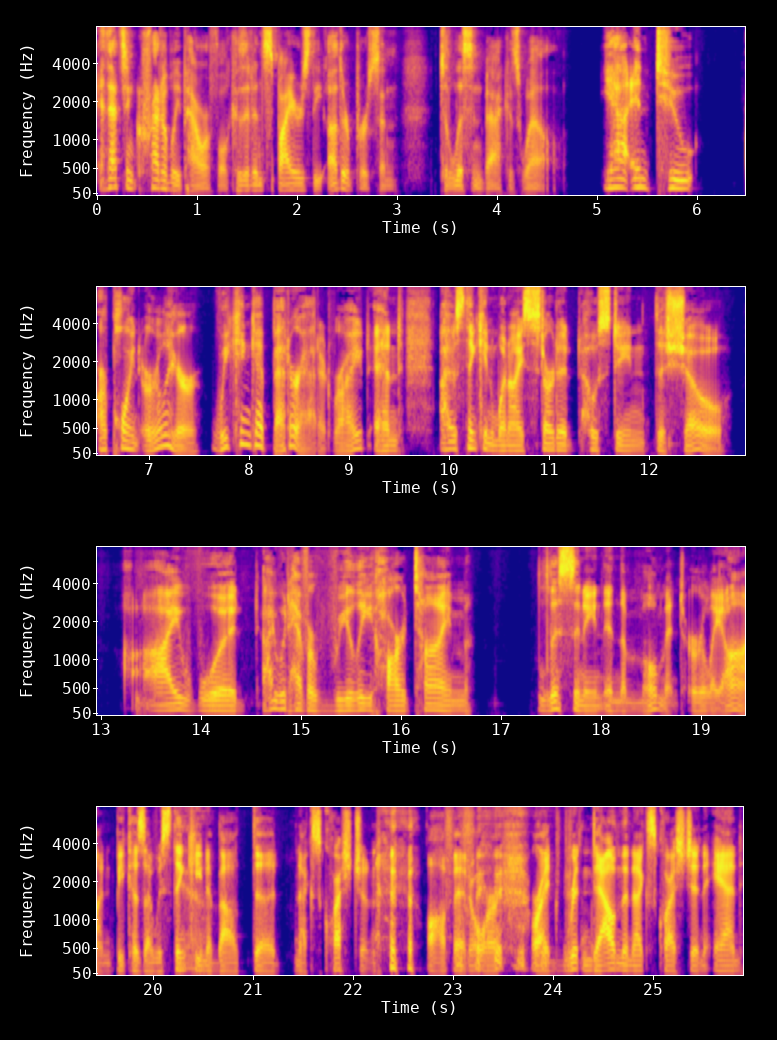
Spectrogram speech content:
And that's incredibly powerful because it inspires the other person to listen back as well. Yeah, and to our point earlier, we can get better at it, right? And I was thinking when I started hosting the show, I would I would have a really hard time listening in the moment early on because I was thinking Yeah. about the next question often or or I'd written down the next question and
